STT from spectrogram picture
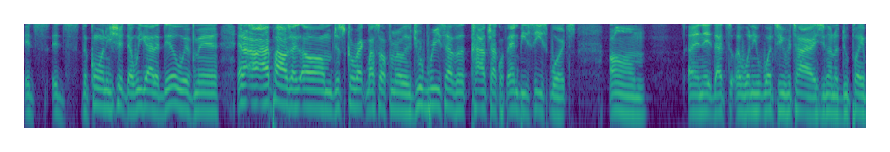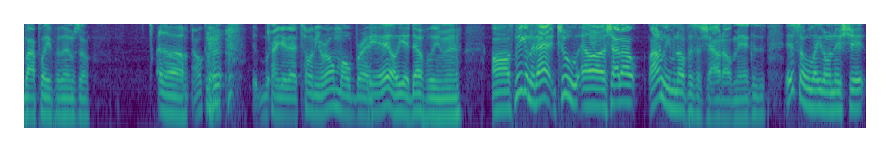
it's it's the corny shit that we got to deal with, man. And I, I apologize. Um, just correct myself from earlier. Drew Brees has a contract with NBC Sports. Um, and it, that's when he once he retires, he's gonna do play by play for them. So, uh, Okay. Trying to get that Tony Romo break. yeah, oh yeah, definitely, man. Uh, speaking of that too, uh, shout out. I don't even know if it's a shout out, man, because it's, it's so late on this shit.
